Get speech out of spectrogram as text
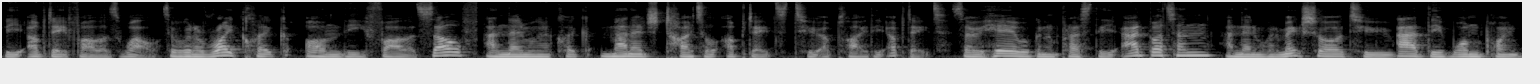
the update file as well. So we're going to right click on the file itself and then we're going to click manage title updates to apply the update. So here we're going to press the add button and then we're going to make sure to add the 1.1.0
